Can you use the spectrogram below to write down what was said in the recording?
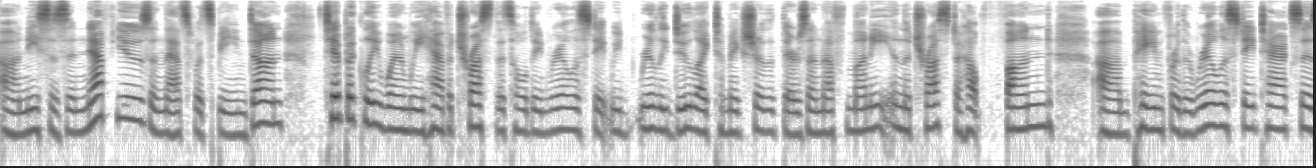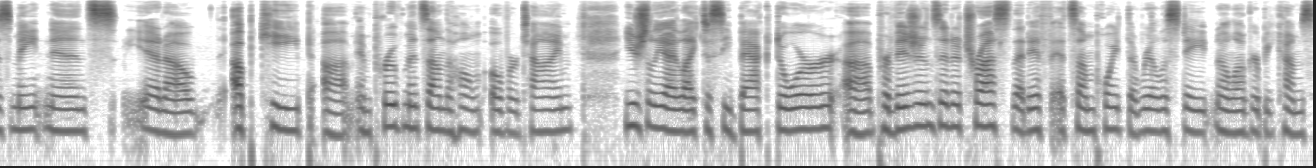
uh, nieces and nephews, and that's what's being done. Typically, when we have a trust that's holding real estate, we really do like to make sure that there's enough money in the trust to help fund um, paying for the real estate taxes, maintenance, you know, upkeep, um, improvements on the home over time. Usually, I like to see backdoor uh, provisions in a trust that if at some point the real estate no longer becomes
